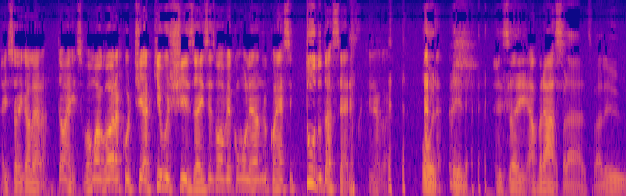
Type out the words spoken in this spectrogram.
é isso aí, galera. Então é isso. Vamos agora curtir Arquivo X. Aí vocês vão ver como o Leandro conhece tudo da série a partir de agora. Olha. É isso aí. Abraço. Abraço, valeu.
